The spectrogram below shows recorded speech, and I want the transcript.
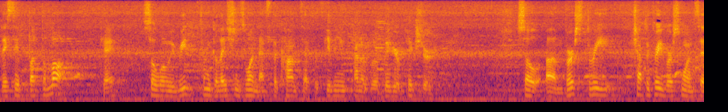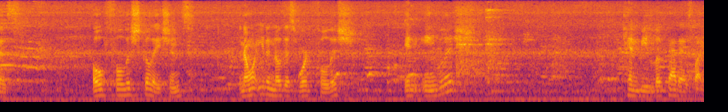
They say, but the law. Okay? So when we read from Galatians 1, that's the context. It's giving you kind of a bigger picture. So um, verse 3, chapter 3, verse 1 says, O foolish Galatians. And I want you to know this word foolish in English can be looked at as like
